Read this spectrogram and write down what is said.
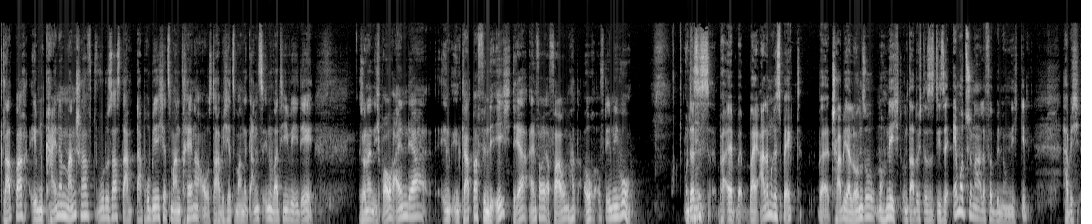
Gladbach eben keine Mannschaft, wo du sagst, da, da probiere ich jetzt mal einen Trainer aus, da habe ich jetzt mal eine ganz innovative Idee. Sondern ich brauche einen, der in, in Gladbach, finde ich, der einfache Erfahrung hat, auch auf dem Niveau. Und das mhm. ist bei, bei allem Respekt bei Xabi Alonso noch nicht. Und dadurch, dass es diese emotionale Verbindung nicht gibt, habe ich,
